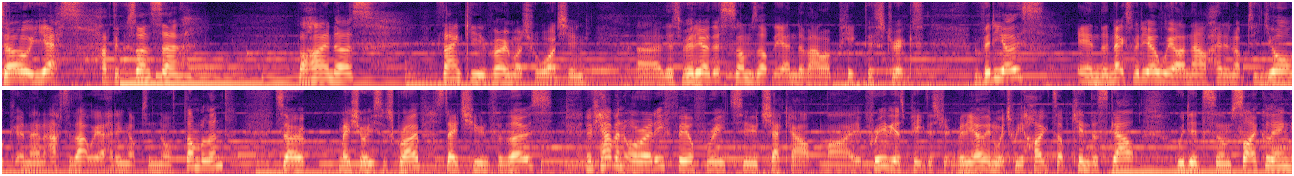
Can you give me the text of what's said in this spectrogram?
So yes, have the sunset behind us. Thank you very much for watching uh, this video. This sums up the end of our Peak District videos. In the next video we are now heading up to York and then after that we are heading up to Northumberland. So make sure you subscribe, stay tuned for those. And if you haven't already, feel free to check out my previous Peak District video in which we hiked up Kinder Scout. We did some cycling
